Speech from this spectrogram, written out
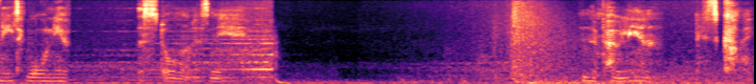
need to warn you. The storm is near. Napoleon is coming.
